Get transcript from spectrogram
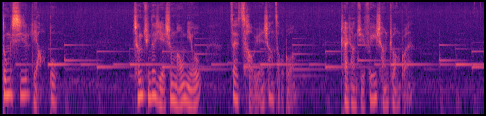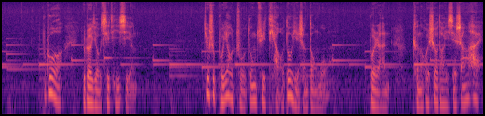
东西两部，成群的野生牦牛在草原上走过，看上去非常壮观。不过有个有其提醒，就是不要主动去挑逗野生动物，不然可能会受到一些伤害。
